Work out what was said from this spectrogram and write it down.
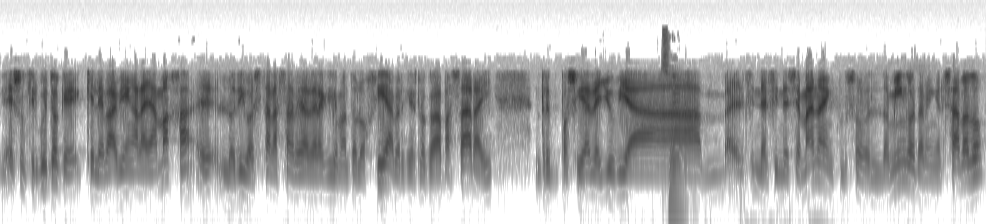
Es un circuito que, que le va bien a la Yamaha. Eh, lo digo, está la salvedad de la climatología, a ver qué es lo que va a pasar. Hay posibilidad de lluvia el fin del fin de semana, incluso el domingo, también el sábado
